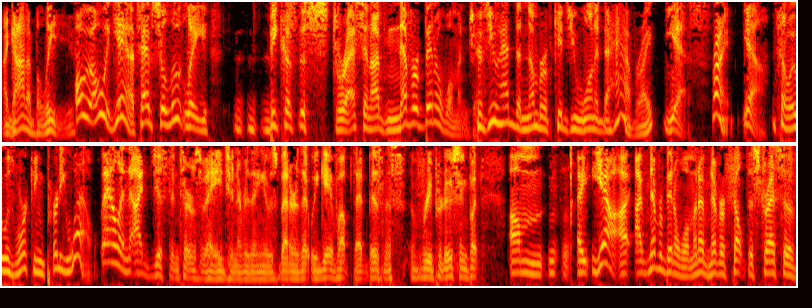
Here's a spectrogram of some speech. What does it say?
I gotta believe. Oh, oh, yeah, it's absolutely because the stress, and I've never been a woman, because you had the number of kids you wanted to have, right? Yes, right. Yeah, so it was working pretty well. Well, and I just in terms of age and everything, it was better that we gave up that business of reproducing. But um, yeah, I, I've never been a woman. I've never felt the stress of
